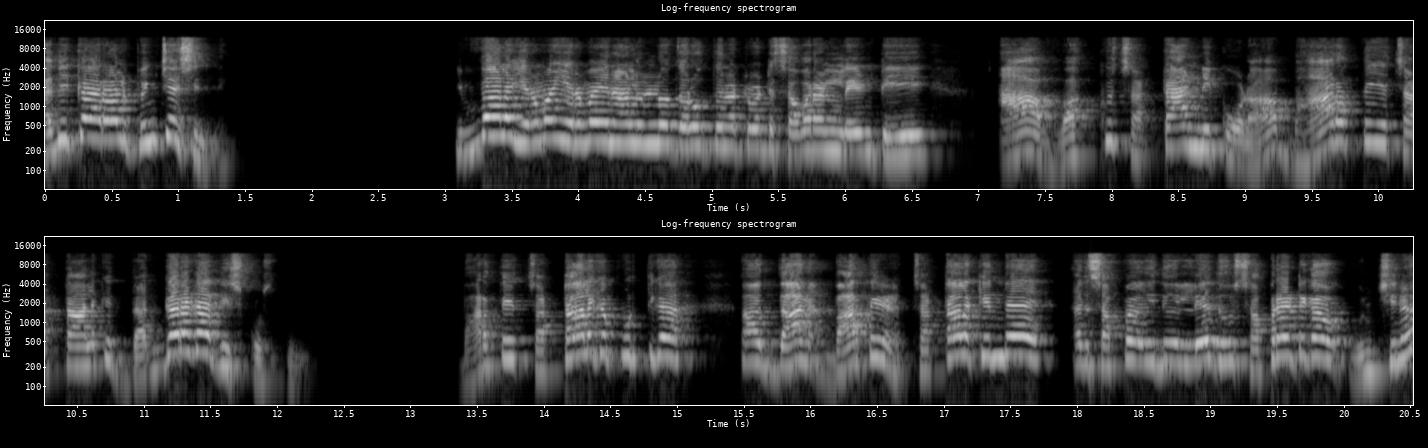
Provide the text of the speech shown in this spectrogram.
అధికారాలు పెంచేసింది. ఇవాళ ఇరవై ఇరవై నాలుగులో జరుగుతున్నటువంటి సవరణలు ఏంటి ఆ వక్కు చట్టాన్ని కూడా భారతీయ చట్టాలకి దగ్గరగా తీసుకొస్తుంది. భారతీయ చట్టాలకి పూర్తిగా దాని భారతీయ చట్టాల కిందే అది సప ఇది లేదు సపరేట్గా ఉంచినా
